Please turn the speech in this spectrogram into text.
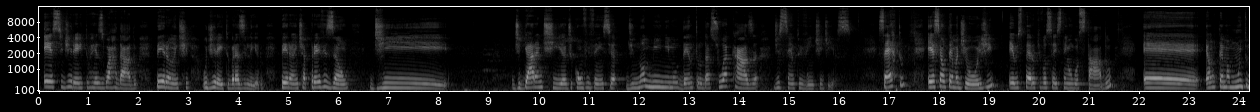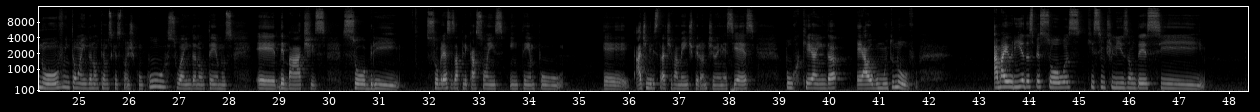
esse direito resguardado perante o direito brasileiro, perante a previsão de, de garantia de convivência de no mínimo dentro da sua casa de 120 dias. Certo? Esse é o tema de hoje. Eu espero que vocês tenham gostado. É, é um tema muito novo, então ainda não temos questões de concurso, ainda não temos é, debates sobre, sobre essas aplicações em tempo é, administrativamente perante o INSS, porque ainda é algo muito novo. A maioria das pessoas que se utilizam desse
